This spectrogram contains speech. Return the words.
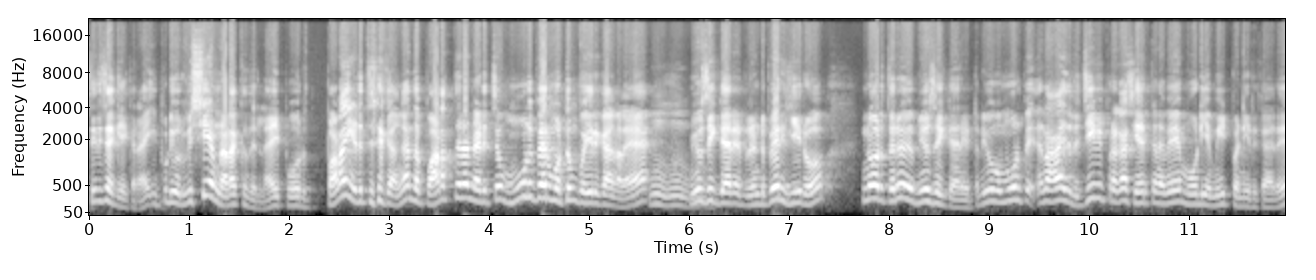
சீரியஸாக கேட்குறேன் இப்படி ஒரு விஷயம் நடக்குது இல்லை இப்போ ஒரு படம் எடுத்திருக்காங்க அந்த படத்தில் நடித்த மூணு பேர் மட்டும் போயிருக்காங்களே. மியூசிக் டைரக்டர் ரெண்டு பேர் ஹீரோ இன்னொருத்தர் மியூசிக் டைரக்டர் இவங்க மூணு பேர் நான் இதில் ஜிவி பிரகாஷ் ஏற்கனவே மோடியை மீட் பண்ணியிருக்காரு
